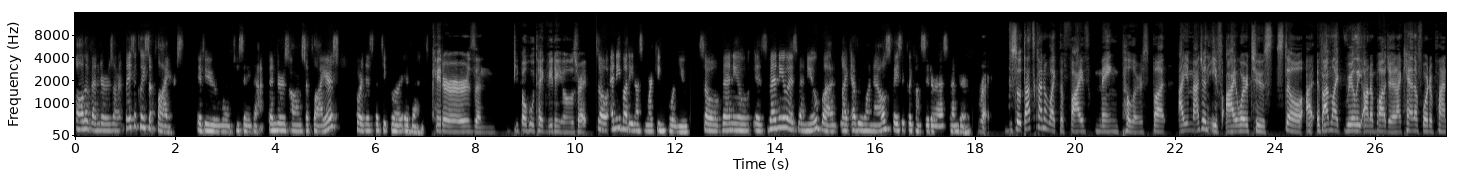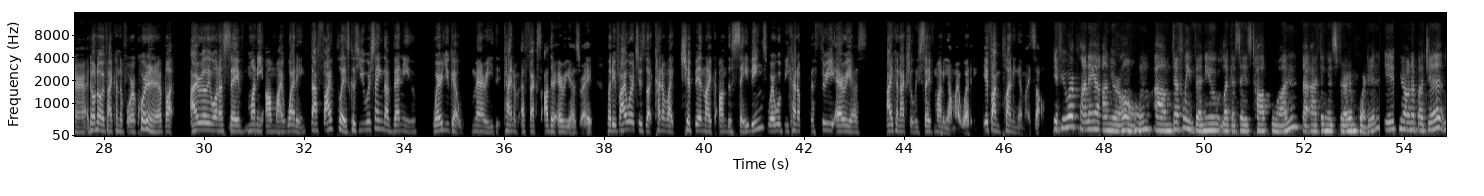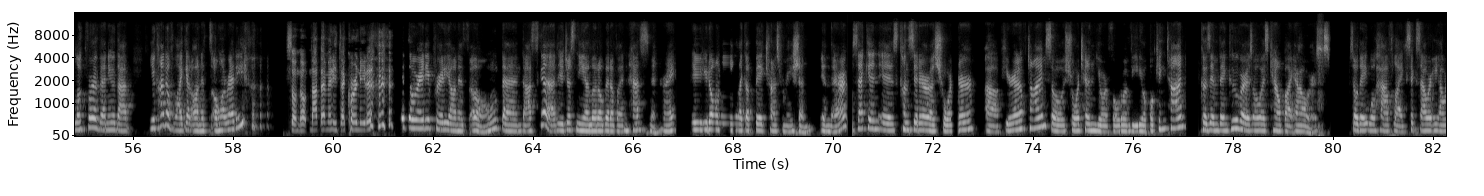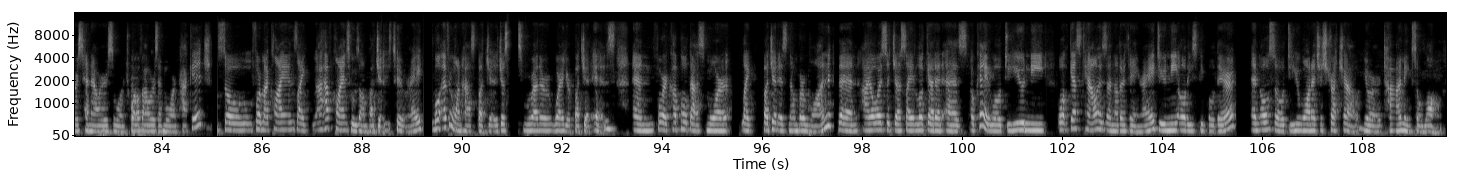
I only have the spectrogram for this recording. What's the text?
all the vendors are basically suppliers. If you were to say that vendors are suppliers for this particular event. Caterers and people who take videos, right? So anybody that's working for you. So venue is venue is venue, but like everyone else, basically consider as vendor. Right so that's kind of like the five main pillars. But I imagine if I were to still, if I'm like really on a budget, I can't afford a planner. I don't know if I can afford a coordinator, but I really want to save money on my wedding. That five place, cause you were saying that venue where you get married kind of affects other areas, right? But if I were to like kind of like chip in like on the savings, where would be kind of the three areas I can actually save money on my wedding if I'm planning it myself. If you are planning it on your own, um, definitely venue, like I say, is top one that I think is very important. If you're on a budget, look for a venue that you kind of like it on its own already. so no, not that many decor needed. it's already pretty on its own, then that's good. You just need a little bit of an enhancement, right? You don't need like a big transformation in there. Second is consider a shorter uh, period of time. So shorten your photo and video booking time because in Vancouver it's always count by hours. So they will have like six hour, eight hours, 10 hours or 12 hours and more package. So for my clients, like I have clients who's on budget too, right? Well, everyone has budget, just rather where your budget is. And for a couple that's more like budget is number one, then I always suggest I look at it as, okay, well, do you need well, guest count is another thing, right? Do you need all these people there? And also, do you want to stretch out your timing so long?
